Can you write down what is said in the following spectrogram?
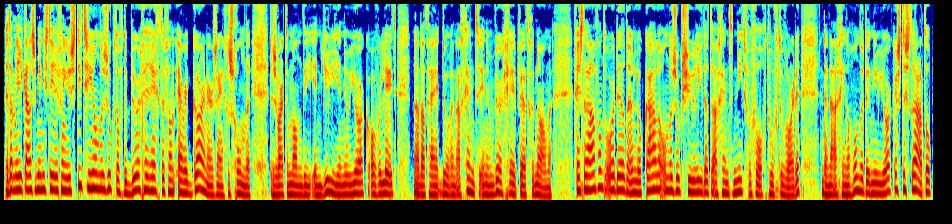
Het Amerikaanse ministerie van Justitie onderzoekt of de burgerrechten van Eric Garner zijn geschonden. De zwarte man die in juli in New York overleed nadat hij door een agent in een wurggreep werd genomen. Gisteravond oordeelde een lokale onderzoeksjury dat de agent niet vervolgd hoeft te worden. Daarna gingen honderden New Yorkers de straat op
